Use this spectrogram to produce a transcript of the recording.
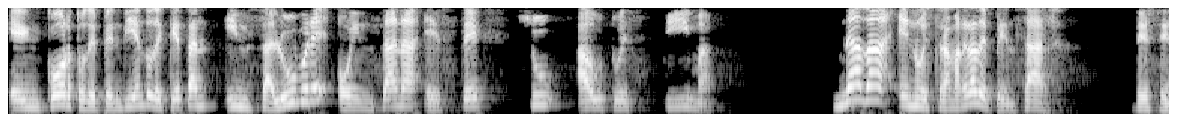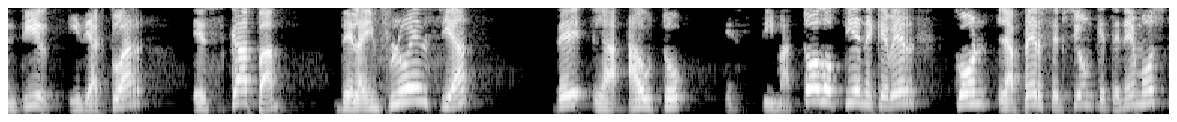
en corto dependiendo de qué tan insalubre o insana esté su autoestima. Nada en nuestra manera de pensar, de sentir y de actuar escapa de la influencia de la autoestima estima. Todo tiene que ver con la percepción que tenemos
